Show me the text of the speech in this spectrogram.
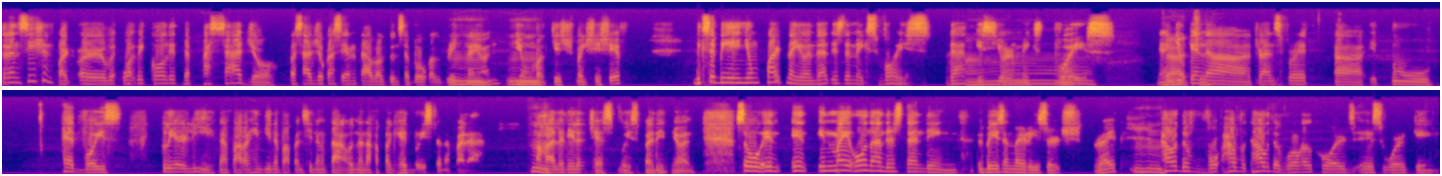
transition part or what we call it the passaggio. Passaggio kasi ang tawag dun sa vocal break na Mhm, yon, yung mhm. mag mag-shift. Big sabihin yung part na yon, that is the mixed voice. That is your mixed Ah, voice. And you can gotcha. uh, transfer it uh, it to head voice clearly na parang hindi napapansin ng tao na nakapag head voice ka na pala. Hmm. Akala nila chest voice pa din yon. So in in in my own understanding based on my research, right? Mhm. How the vo- how how the vocal cords is working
